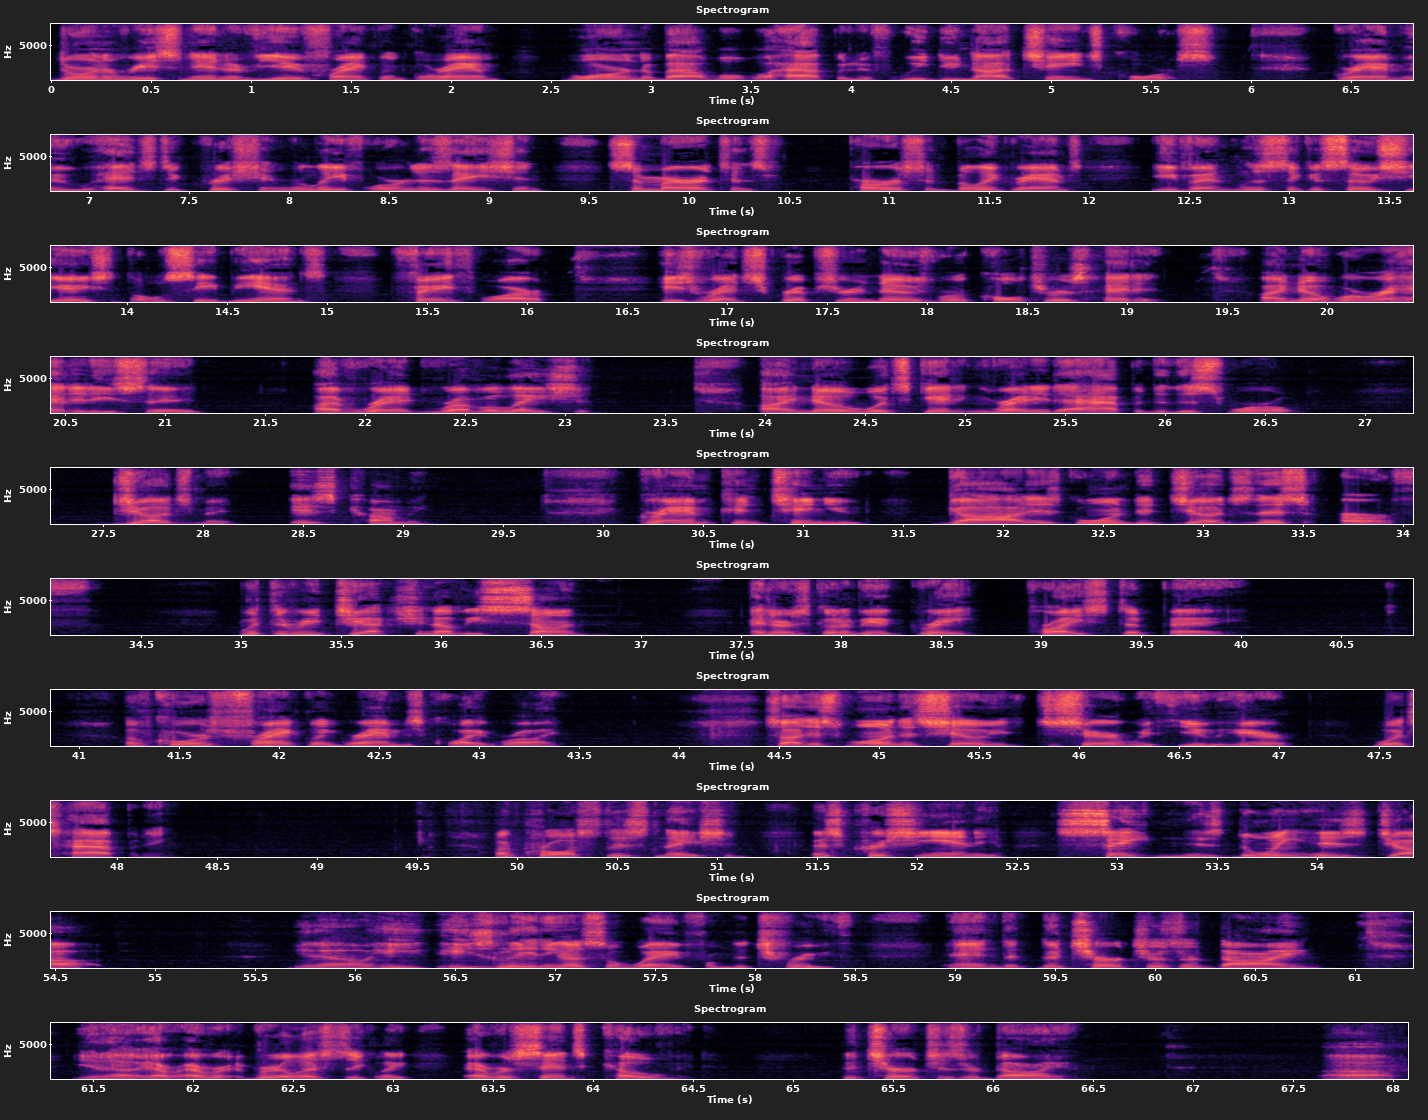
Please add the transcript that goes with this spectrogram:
During a recent interview, Franklin Graham warned about what will happen if we do not change course. Graham, who heads the Christian relief organization Samaritan's Purse and Billy Graham's Evangelistic Association, told CBN's Faithwire he's read scripture and knows where culture is headed. I know where we're headed, he said. I've read Revelation. I know what's getting ready to happen to this world. Judgment is coming. Graham continued, God is going to judge this earth with the rejection of his son, and there's going to be a great price to pay. Of course, Franklin Graham is quite right. So I just wanted to show you, to share with you here what's happening across this nation as Christianity. Satan is doing his job. You know, he, he's leading us away from the truth. And the, the churches are dying. You know, ever, realistically, ever since COVID, the churches are dying. Uh,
